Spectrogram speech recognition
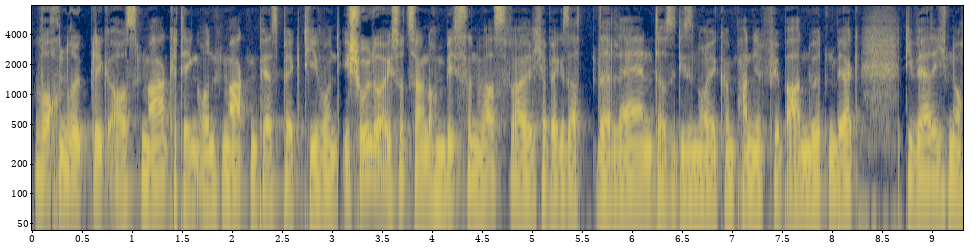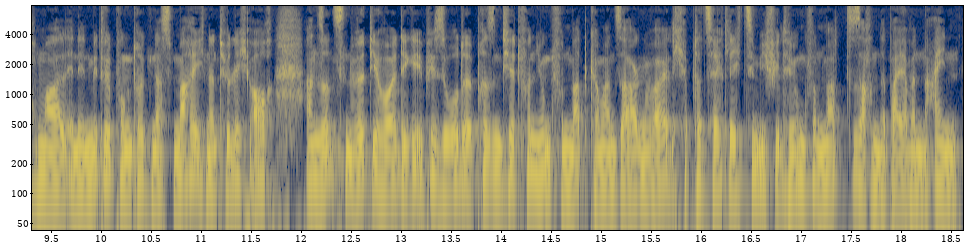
Lieblings-Wochenrückblick aus Marketing und Markenperspektive. Und ich schulde euch sozusagen noch ein bisschen was, weil ich habe ja gesagt, The Land, also diese neue Kampagne für Baden-Württemberg, die werde ich nochmal in den Mittelpunkt rücken. Das mache ich natürlich auch. Ansonsten wird die heutige Episode präsentiert von Jung von Matt, kann man sagen, weil ich habe tatsächlich ziemlich viele Jung von Matt Sachen dabei. Aber nein,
